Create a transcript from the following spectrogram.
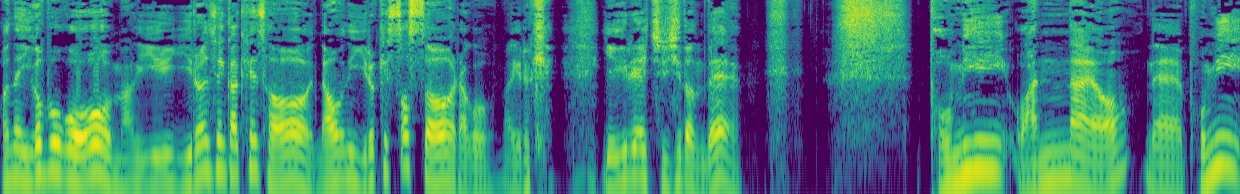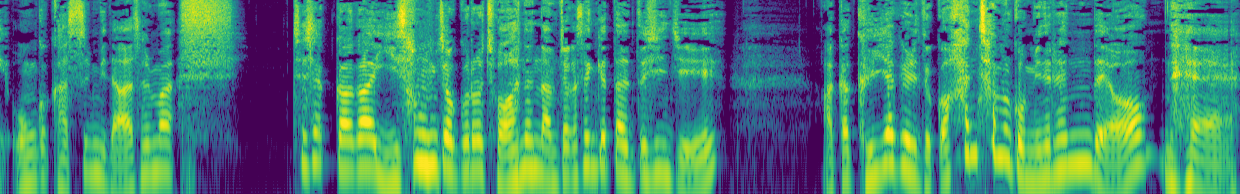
어, 나 이거 보고 막 이, 런 생각해서 나 오늘 이렇게 썼어. 라고 막 이렇게 얘기를 해 주시던데. 봄이 왔나요? 네, 봄이 온 것 같습니다. 설마 최 작가가 이성적으로 좋아하는 남자가 생겼다는 뜻인지. 아까 그 이야기를 듣고 한참을 고민을 했는데요. 네.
